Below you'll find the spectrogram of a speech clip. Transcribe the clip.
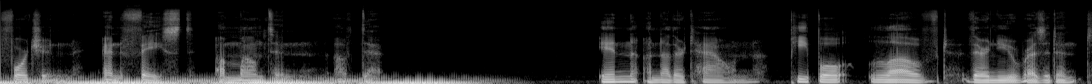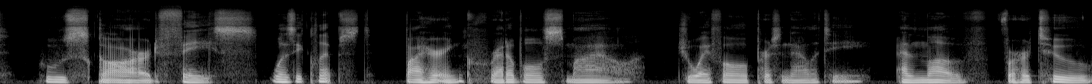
fortune, and faced a mountain of debt. In another town, people loved their new resident, whose scarred face was eclipsed by her incredible smile, joyful personality, and love for her two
